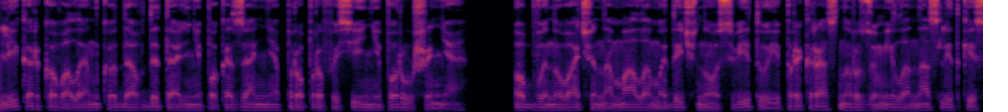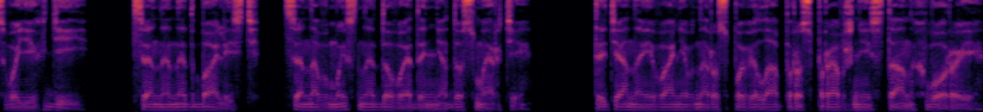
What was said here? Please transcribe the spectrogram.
Лікар Коваленко дав детальні показання про професійні порушення. Обвинувачена мала медичну освіту і прекрасно розуміла наслідки своїх дій. Це не недбалість, це навмисне доведення до смерті. Тетяна Іванівна розповіла про справжній стан хворої.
